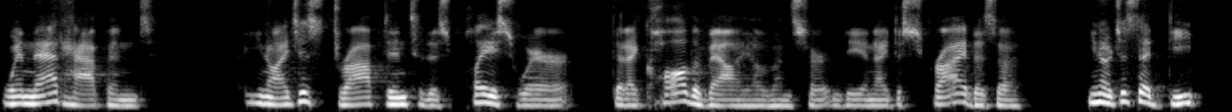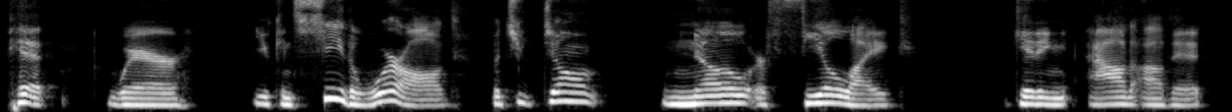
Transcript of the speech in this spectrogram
when that happened, you know, I just dropped into this place where that I call the valley of uncertainty and I describe as a, you know, just a deep pit where you can see the world, but you don't know or feel like getting out of it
